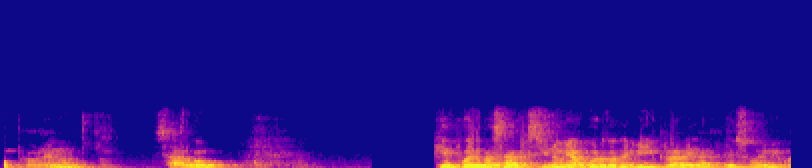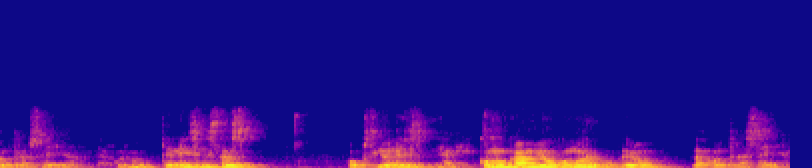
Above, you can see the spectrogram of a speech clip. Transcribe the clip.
Un problema. Salgo. ¿Qué puede pasar si no me acuerdo de mi clave de acceso de mi contraseña? ¿De acuerdo? Tenéis estas opciones de aquí. ¿Cómo cambio o cómo recupero la contraseña?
